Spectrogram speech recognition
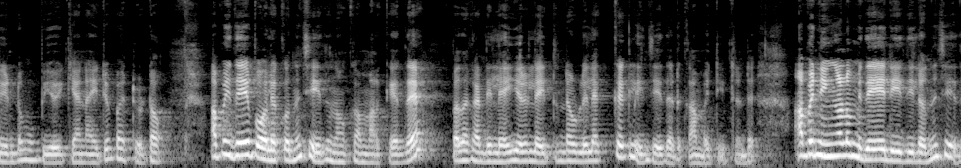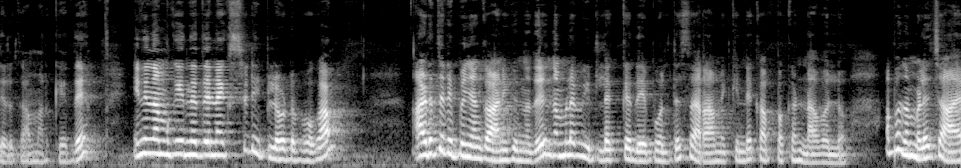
വീണ്ടും ഉപയോഗിക്കാനായിട്ട് പറ്റും കേട്ടോ അപ്പോൾ ഇതേപോലെയൊക്കെ ഒന്ന് ചെയ്ത് നോക്കാൻ മറക്കരുത്. ഇപ്പോൾ അത് കണ്ടില്ലേ ഈ ഒരു ലൈറ്ററിന്റെ ഉള്ളിലൊക്കെ ക്ലീൻ ചെയ്തെടുക്കാൻ പറ്റിയിട്ടുണ്ട്. അപ്പോൾ നിങ്ങളും ഇതേ രീതിയിലൊന്ന് ചെയ്തെടുക്കാൻ മറക്കരുത്. ഇനി നമുക്ക് ഇന്നത്തെ നെക്സ്റ്റ് ടിപ്പിലോട്ട് പോകാം. അടുത്ത ടിപ്പ് ഞാൻ കാണിക്കുന്നത് നമ്മളെ വീട്ടിലൊക്കെ ഇതേപോലത്തെ സെറാമിക്കിന്റെ കപ്പൊക്കെ ഉണ്ടാവുമല്ലോ. അപ്പോൾ നമ്മൾ ചായ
